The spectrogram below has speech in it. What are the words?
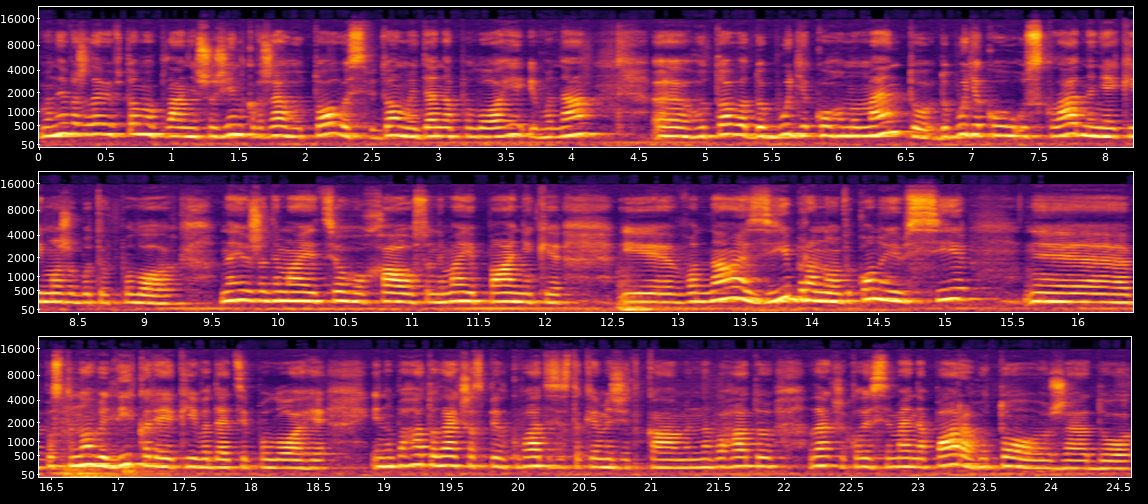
вони важливі в тому плані, що жінка вже готова, свідомо йде на пологи, і вона е, готова до будь-якого моменту, до будь-якого ускладнення, який може бути в пологах. В неї вже немає цього хаосу, немає паніки, і вона зібрано виконує всі. Е, Постанови лікаря, який веде ці пологи, і набагато легше спілкуватися з такими жінками. Набагато легше, коли сімейна пара готова вже до,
